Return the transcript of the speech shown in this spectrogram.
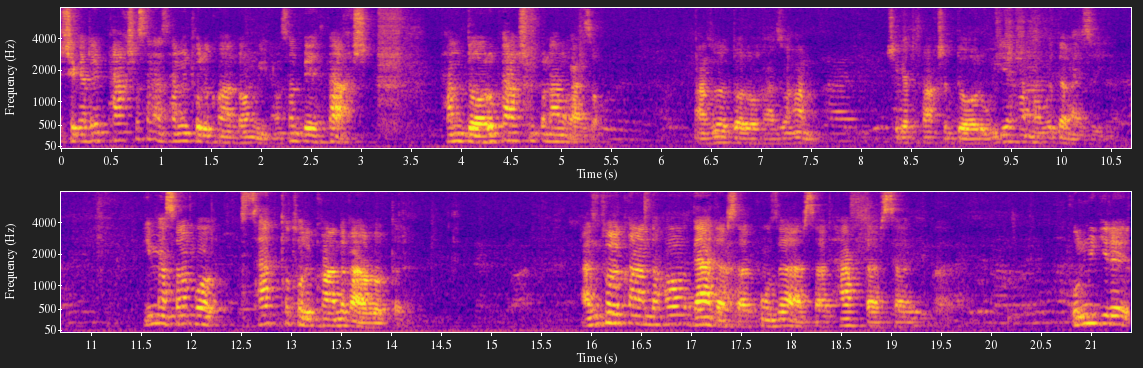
شرکت های پخش هستن از همه تولید کننده ها می‌گیرن. مثلا بهپخش هم دارو پخش می‌کنه هم غذا. منظور دارو و غذا هم. شرکت پخش دارویی هم مواد غذایی. این مثلا با 100 تا تولید کننده قرارداد داره. از این تولید کننده ها 10 درصد 15 درصد 7 درصد پول می‌گیره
